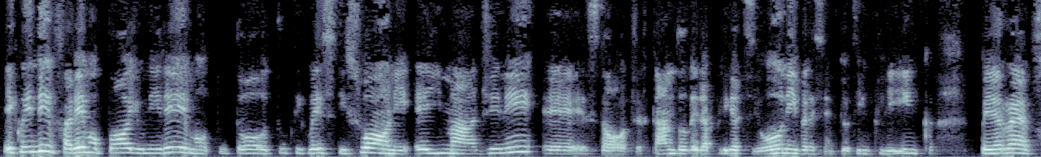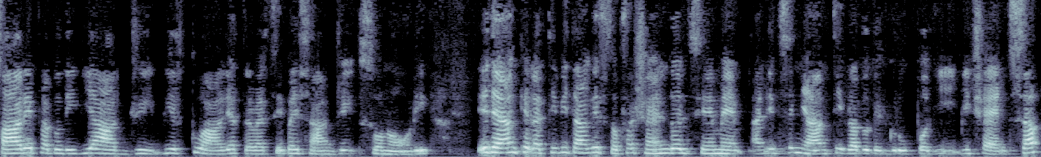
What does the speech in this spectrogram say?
e quindi faremo poi, uniremo tutto, tutti questi suoni e immagini e sto cercando delle applicazioni, per esempio ThinkLink, per fare proprio dei viaggi virtuali attraverso i paesaggi sonori ed è anche l'attività che sto facendo insieme agli insegnanti proprio del gruppo di Vicenza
